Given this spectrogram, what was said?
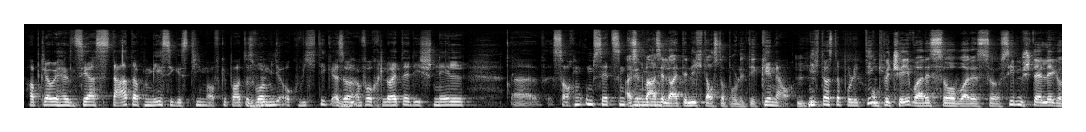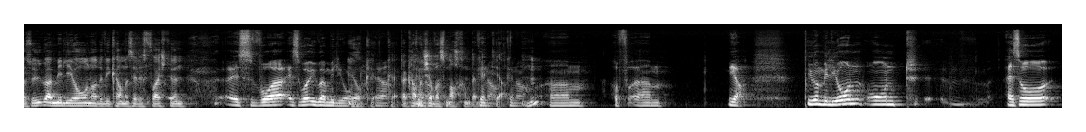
Habe, glaube ich, ein sehr Startup-mäßiges Team aufgebaut. Das mhm. war mir auch wichtig. Also mhm. einfach Leute, die schnell äh, Sachen umsetzen also können. Also quasi Leute nicht aus der Politik. Genau, mhm. nicht aus der Politik. Und Budget war das so, war das so siebenstellig, also über eine Million oder wie kann man sich das vorstellen? Es war, es war über eine Million. Ja, okay, ja. okay. Da kann man genau. schon was machen damit. Genau, ja. genau. Mhm. Ähm, auf, ähm, ja, über eine Million und also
